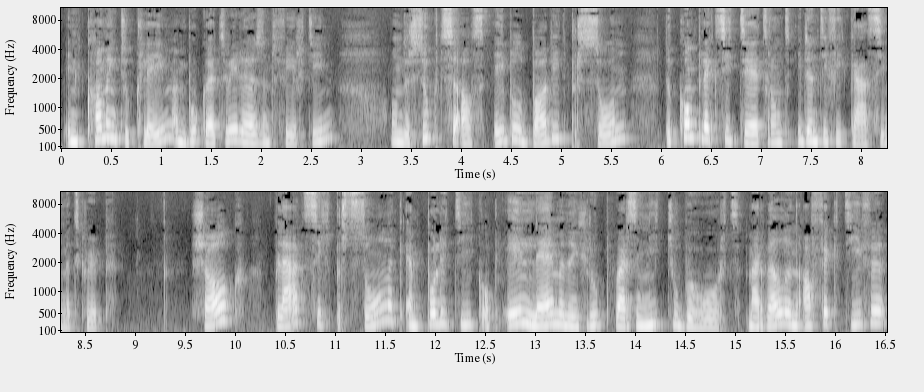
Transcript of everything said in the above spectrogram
In Coming to Claim, een boek uit 2014, onderzoekt ze als able-bodied persoon de complexiteit rond identificatie met CRIP. Schalk plaatst zich persoonlijk en politiek op één lijn met een groep waar ze niet toe behoort, maar wel een affectieve,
